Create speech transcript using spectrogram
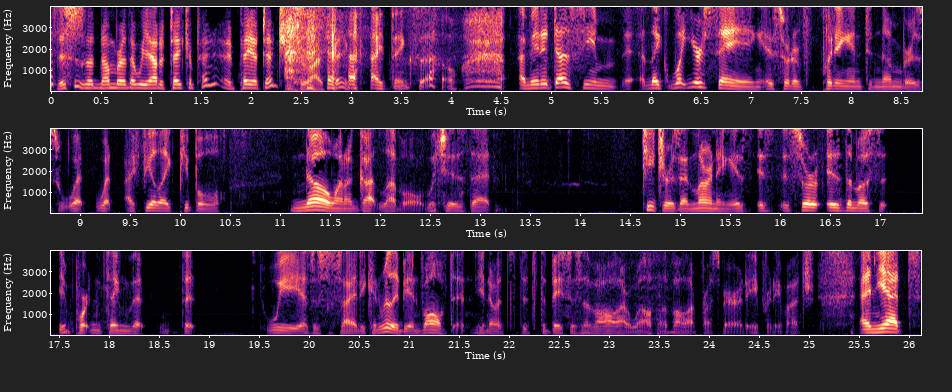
That's... This is a number that we ought to take a uh, pay attention to. I think. I think so. I mean, it does seem like what you're saying is sort of putting into numbers what what I feel like people know on a gut level, which is that teachers and learning is, is, is sort of is the most important thing that that we as a society can really be involved in. You know, it's it's the basis of all our wealth, of all our prosperity, pretty much. And yet,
